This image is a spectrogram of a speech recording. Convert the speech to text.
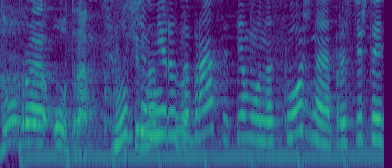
Доброе утро. В общем, 17 не разобраться, тема у нас сложная. Прости, что я...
